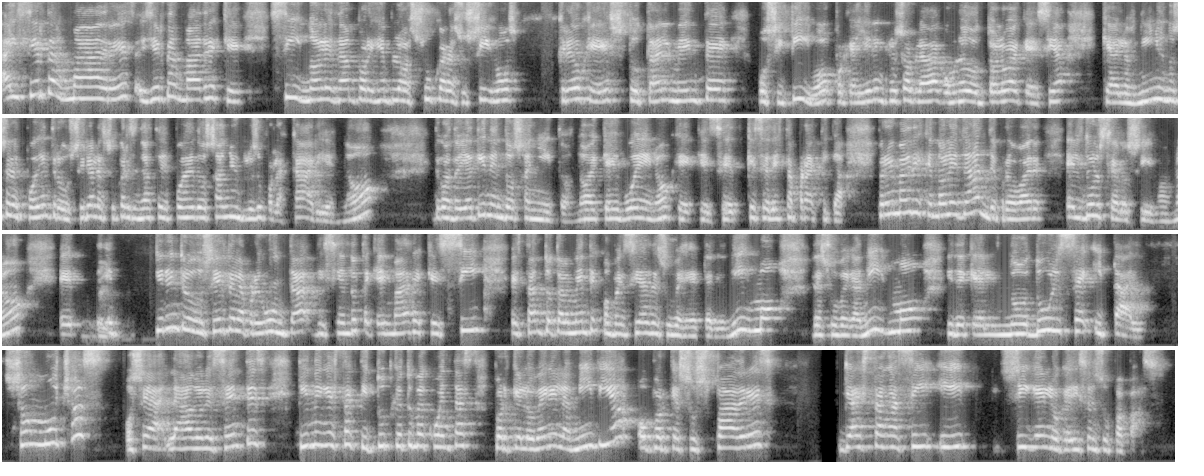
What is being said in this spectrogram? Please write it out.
Hay ciertas madres, hay ciertas madres que sí, no les dan, por ejemplo, azúcar a sus hijos. Creo que es totalmente positivo, porque ayer incluso hablaba con una odontóloga que decía que a los niños no se les puede introducir el azúcar sino hasta después de dos años, incluso por las caries, ¿no? Cuando ya tienen dos añitos, ¿no? Que es bueno que, que, se, que se dé esta práctica. Pero hay madres que no le dan de probar el dulce a los hijos, ¿no? Eh, eh, quiero introducirte la pregunta diciéndote que hay madres que sí están totalmente convencidas de su vegetarianismo, de su veganismo y de que el no dulce y tal. ¿Son muchas? O sea, las adolescentes tienen esta actitud que tú me cuentas porque lo ven en la media o porque sus padres ya están así y siguen lo que dicen sus papás.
